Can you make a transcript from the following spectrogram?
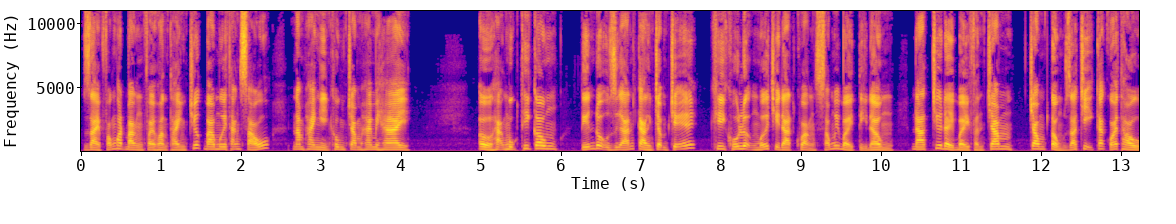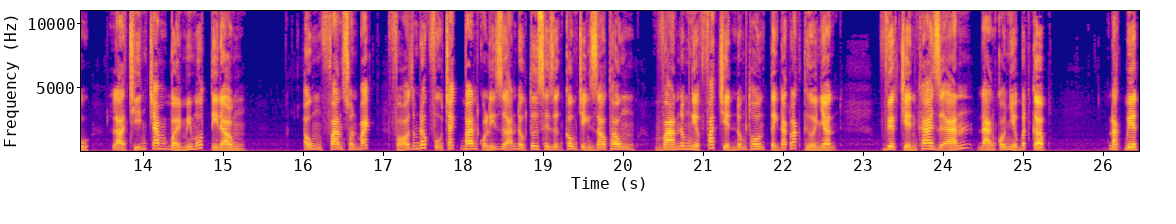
giải phóng mặt bằng phải hoàn thành trước 30 tháng 6 năm 2022. Ở hạng mục thi công, tiến độ dự án càng chậm trễ khi khối lượng mới chỉ đạt khoảng 67 tỷ đồng, đạt chưa đầy 7% trong tổng giá trị các gói thầu là 971 tỷ đồng. Ông Phan Xuân Bách, Phó Giám đốc phụ trách Ban Quản lý Dự án Đầu tư xây dựng công trình giao thông và Nông nghiệp Phát triển Nông thôn tỉnh Đắk Lắk thừa nhận, việc triển khai dự án đang có nhiều bất cập. Đặc biệt,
